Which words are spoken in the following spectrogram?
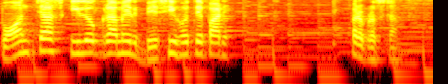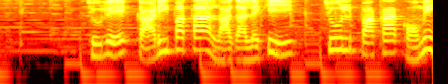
পঞ্চাশ কিলোগ্রামের বেশি হতে পারে। প্রশ্ন। চুলে কারি পাতা লাগালে কি চুল পাকা কমে?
